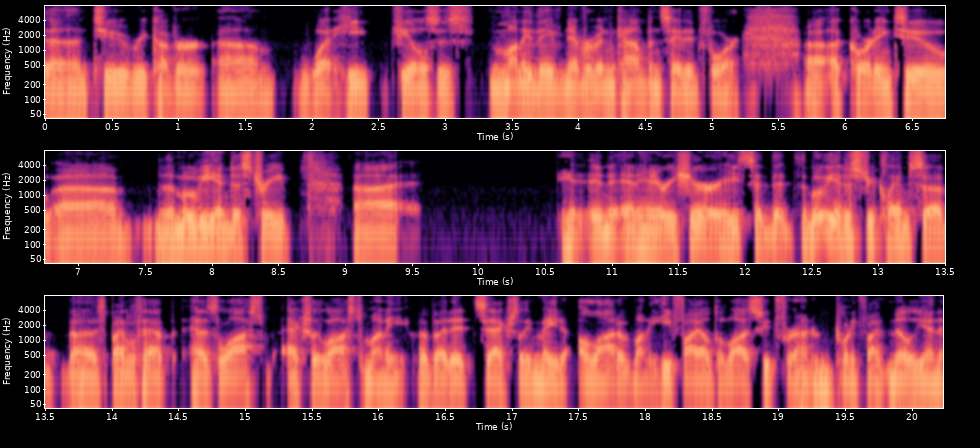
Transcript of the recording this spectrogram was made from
uh, to recover um, what he feels is money they've never been compensated for, uh, according to uh, the movie industry. Uh, and, and, Harry Shearer, he said that the movie industry claims uh, uh, Spinal Tap has lost, actually lost money, but it's actually made a lot of money. He filed a lawsuit for 125 million,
